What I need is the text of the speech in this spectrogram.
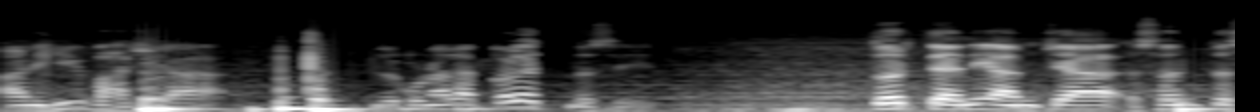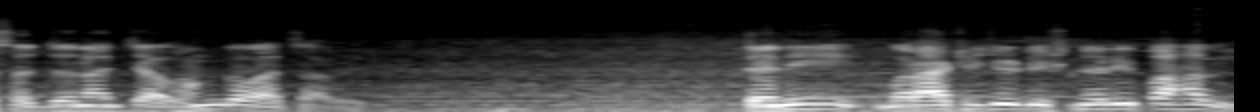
आणि ही भाषा जर कोणाला कळत नसेल तर त्याने आमच्या संत सज्जनांचे अभंग वाचावेत. त्यांनी मराठीची डिक्शनरी पाहावी.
